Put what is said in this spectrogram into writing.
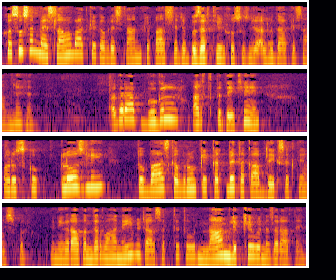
خصوصاً میں اسلام آباد کے قبرستان کے پاس سے جب گزرتی ہوئی خصوصاً جو الہدا کے سامنے ہے۔ اگر آپ گوگل ارتھ پہ دیکھیں اور اس کو کلوزلی تو بعض قبروں کے کتبے تک آپ دیکھ سکتے ہیں اس پر۔ یعنی اگر آپ اندر وہاں نہیں بھی جا سکتے تو وہ نام لکھے ہوئے نظر آتے ہیں۔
